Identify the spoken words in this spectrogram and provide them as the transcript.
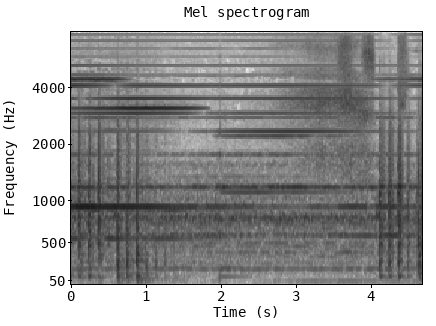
Thank you.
